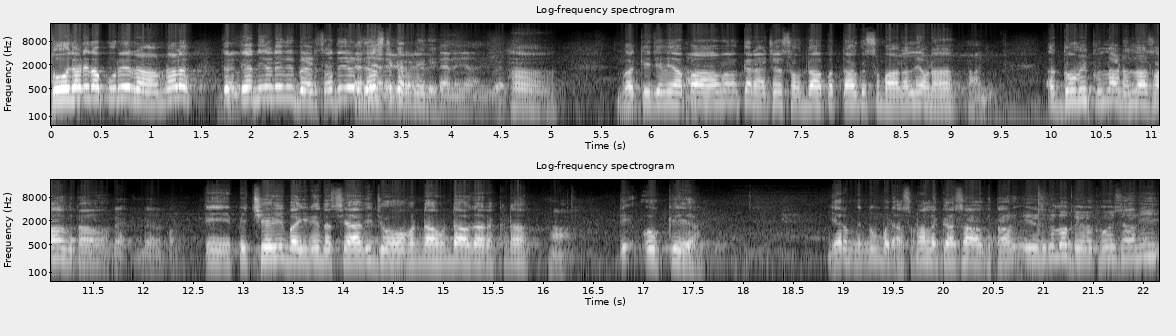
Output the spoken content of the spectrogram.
ਦੋ ਜਣੇ ਤਾਂ ਪੂਰੇ ਆਰਾਮ ਨਾਲ ਤੇ ਤਿੰਨ ਜਣੇ ਵੀ ਬੈਠ ਸਕਦੇ ਐਡਜਸਟ ਕਰਨੇ ਦੇ ਤਿੰਨ ਜਣਾ ਵੀ ਬੈਠ ਹਾਂ। ਬਾਕੀ ਜਿਵੇਂ ਆਪਾਂ ਆਮ ਘਰਾਂ 'ਚ ਸੌਦਾ ਪੱਤਾ ਕੋਈ ਸਮਾਨ ਲਿਆਉਣਾ। ਹਾਂਜੀ। ਅੱਗੋਂ ਵੀ ਖੁੱਲਾ ਡੁੱਲਾ ਹਿਸਾਬ ਕਿਤਾਬ। ਬਿ- ਬਿਲਕੁਲ। ਤੇ ਪਿੱਛੇ ਵੀ ਬਾਈ ਨੇ ਦੱਸਿਆ ਵੀ ਜੋ ਵੰਡਾ ਵੰਡਾ ਉਹਦਾ ਰੱਖਣਾ। ਹਾਂ। ਤੇ ਓਕੇ ਆ। ਯਾਰ ਮੈਨੂੰ ਬੜਾ ਸੋਹਣਾ ਲੱਗਾ ਹਿਸਾਬ ਕਿਤਾਬ। ਇਸ ਗੱਲੋਂ ਦਿਲ ਖੁਸ਼ ਆ ਵੀ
